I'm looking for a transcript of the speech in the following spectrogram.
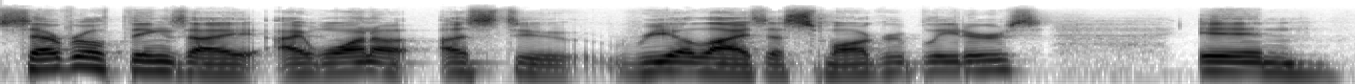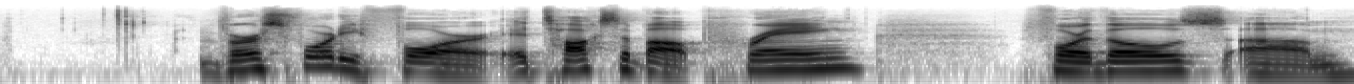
several things i, I want us to realize as small group leaders in verse 44, it talks about praying for those um,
